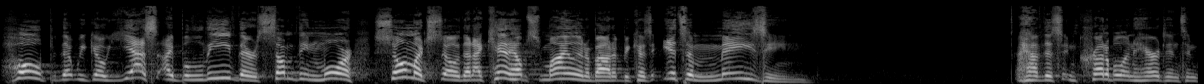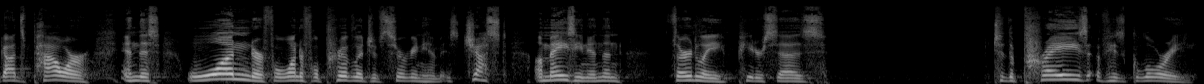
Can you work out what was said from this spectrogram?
hope that we go, yes, I believe there's something more, so much so that I can't help smiling about it because it's amazing. I have this incredible inheritance in God's power, and this wonderful, wonderful privilege of serving Him is just amazing. And then, thirdly, Peter says, to the praise of His glory.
